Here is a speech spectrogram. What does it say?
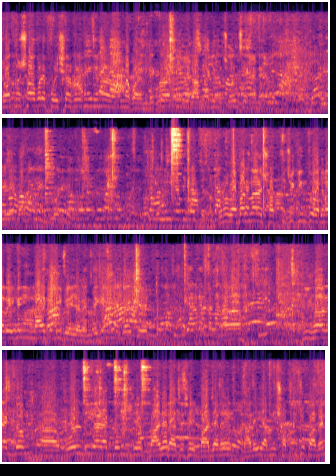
যত্ন সহকারে পরিষ্কার করে কিন্তু রান্না করেন। দেখতে পাচ্ছেন যে রান্না কিন্তু চলছে এখানে। কোনো ব্যাপার নয় সব কিছু কিন্তু আপনারা এখানে মার্কেটেই পেয়ে যাবেন। দেখে নিন এটা হচ্ছে দীঘার একদম ওল্ড দীঘার একদম যে বাজার আছে, সেই বাজারের ধারেই আপনি সব কিছু পাবেন।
